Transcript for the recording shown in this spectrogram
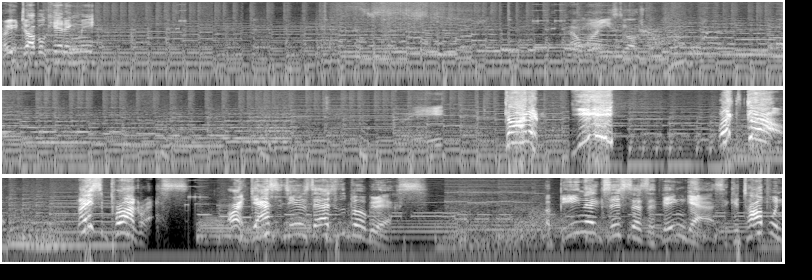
Are you double kidding me? I don't want to use the Ultra. Got him! Yee! Let's go! Nice progress. Alright, gas is to add to the Pokedex. A being that exists as a thin gas. It can topple an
